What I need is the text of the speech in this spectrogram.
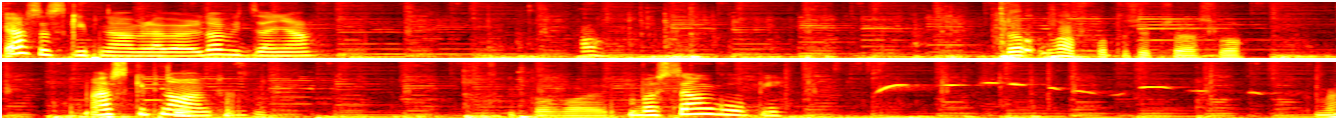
Ja se skipnąłem level, do widzenia. No, łatwo to się przeszło. A skipnąłem to, Skipowałeś. bo jestem głupi. No.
